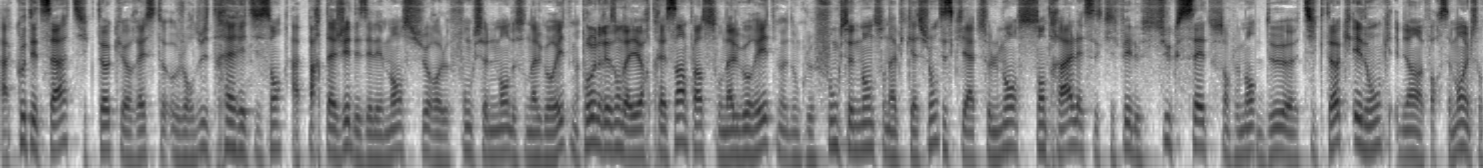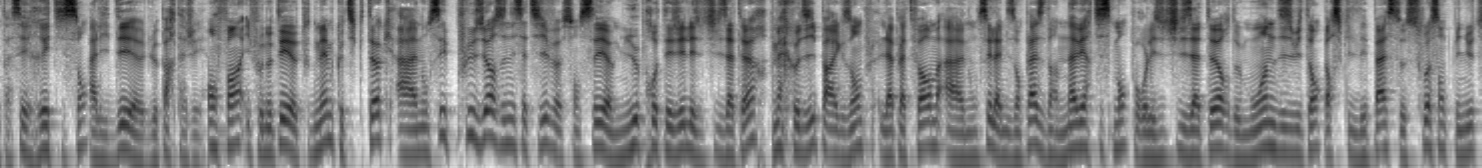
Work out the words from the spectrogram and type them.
À côté de ça, TikTok reste aujourd'hui très réticent à partager des éléments sur le fonctionnement de son algorithme. Pour une raison d'ailleurs très simple, hein, son algorithme, donc le fonctionnement de son application, c'est ce qui est absolument central, c'est ce qui fait le succès tout simplement de euh, TikTok. Et donc, eh bien forcément, ils sont assez réticents à l'idée euh, de le partager. Enfin, il faut noter euh, tout de même que TikTok a annoncé plusieurs initiatives censées mieux protéger les utilisateurs. Mercredi, par exemple, la plateforme a annoncé la mise en place d'un avertissement pour les utilisateurs de moins de 18 ans lorsqu'ils dépassent 60 minutes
